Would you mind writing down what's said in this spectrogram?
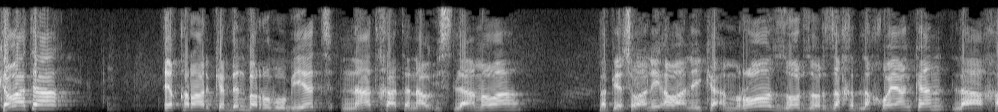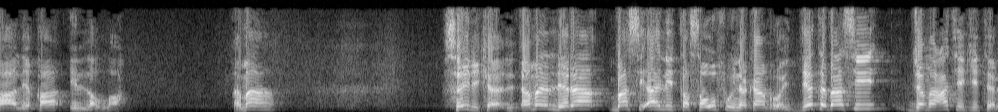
کەواتە ئقرارکردن بە ڕوبوبیەت ناتخاتە ناو ئیسلامەوە بە پێشەوانەی ئەوانەی کە ئەمڕۆ زۆر زۆر زەخت لە لا خاالقا إلا الله. ئەمە سەیریکە ئەمە لێرە باسی ئەهلی تەسەوف وینەکان ڕۆی. دێتە باسی جەماعاتێکی تر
